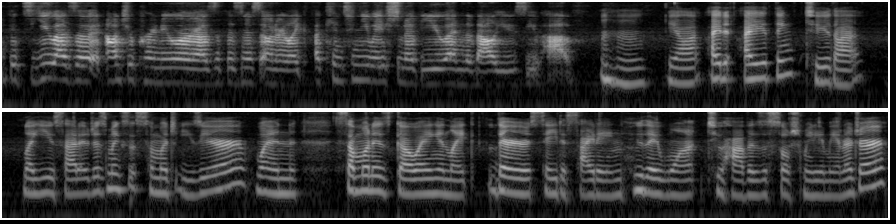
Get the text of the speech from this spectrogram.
if it's you as an entrepreneur, as a business owner, like a continuation of you and the values you have. Mm-hmm. Yeah, I, I think too that, like you said, it just makes it so much easier when someone is going and like they're, say, deciding who they want to have as a social media manager.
